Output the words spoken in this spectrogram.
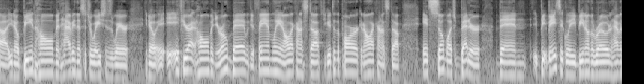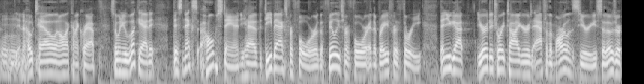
uh, you know being home and having those situations where you know if you're at home in your own bed with your family and all that kind of stuff you get to the park and all that kind of stuff it's so much better than basically being on the road and having in a hotel and all that kind of crap. So when you look at it this next homestand you have the d-backs for four the phillies for four and the braves for three then you got your Detroit Tigers after the Marlins series, so those are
